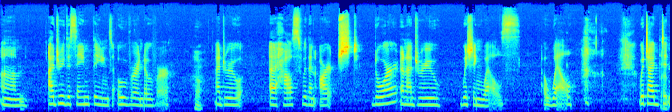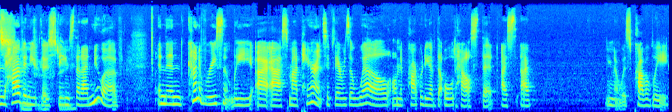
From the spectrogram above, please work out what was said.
Um, I drew the same things over and over. Huh. I drew a house with an arched door, and I drew wishing wells, a well. which I That's didn't have any of those things that I knew of. And then, kind of recently, I asked my parents if there was a well on the property of the old house that I, I you know, was probably,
